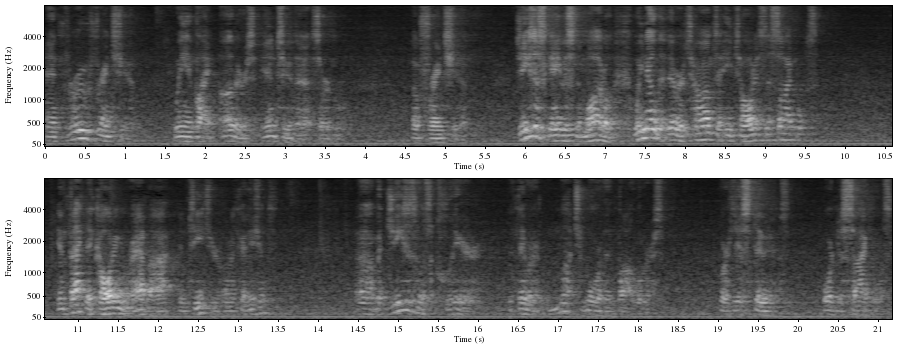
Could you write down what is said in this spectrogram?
And through friendship, we invite others into that circle of friendship. Jesus gave us the model. We know that there were times that he taught his disciples. In fact, they called him rabbi and teacher on occasions. Uh, but Jesus was clear that they were much more than followers or just students or disciples.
